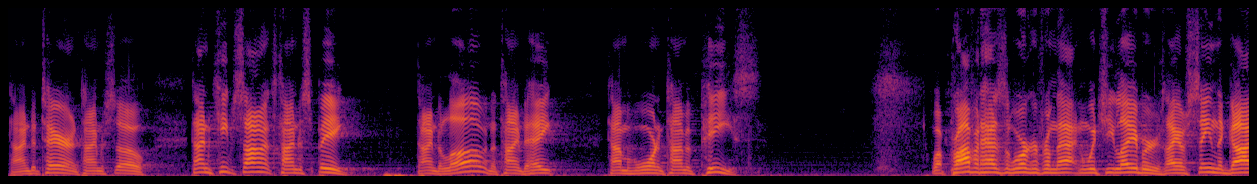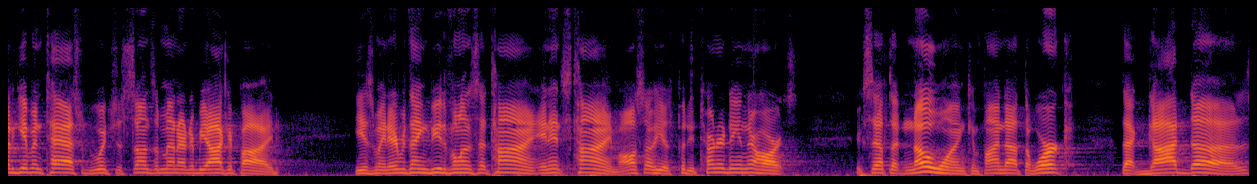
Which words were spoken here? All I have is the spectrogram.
time to tear and time to sow, time to keep silence, time to speak, time to love and a time to hate, time of war and a time of peace. What profit has the worker from that in which he labors? I have seen the God given task with which the sons of men are to be occupied. He has made everything beautiful in its time, in its time. Also, He has put eternity in their hearts, except that no one can find out the work that God does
